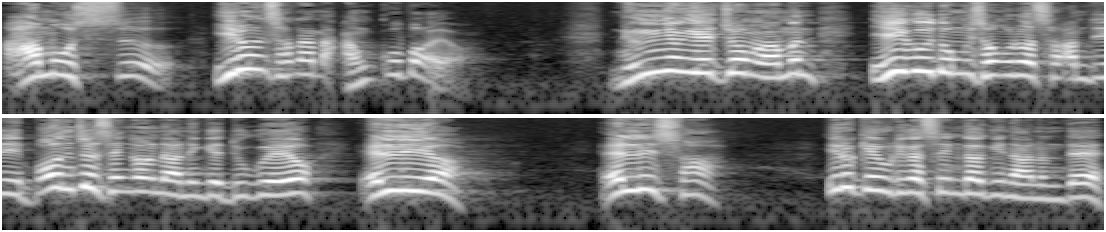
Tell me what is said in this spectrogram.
아모스 이런 사람 안 꼽아요. 능력의 종 하면 이구동성으로 사람들이 먼저 생각나는 게 누구예요? 엘리야, 엘리사 이렇게 우리가 생각이 나는데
